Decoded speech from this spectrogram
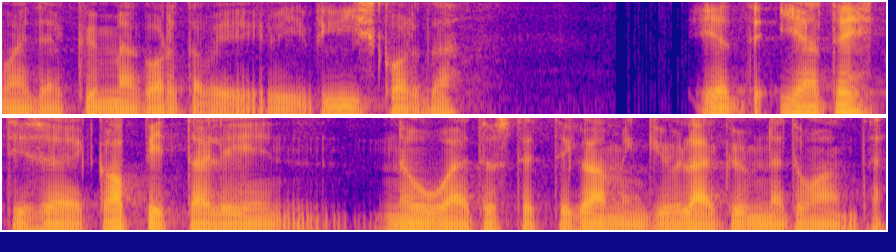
ma ei tea, kümme korda või, või viis korda. ja, ja tehti see kapitalinõue tõsteti ka mingi üle kümne tuhande.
